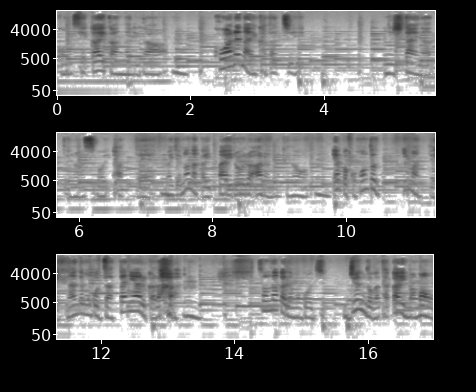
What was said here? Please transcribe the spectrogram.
こう世界観なりがうん。壊れない形にしたいなっていうのがすごいあって、うん。まあ、世の中いっぱいいろいろあるんだけどうん。やっぱこう本当今って何でもこう雑多にあるからうん。その中でもこうじ純度が高いままを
